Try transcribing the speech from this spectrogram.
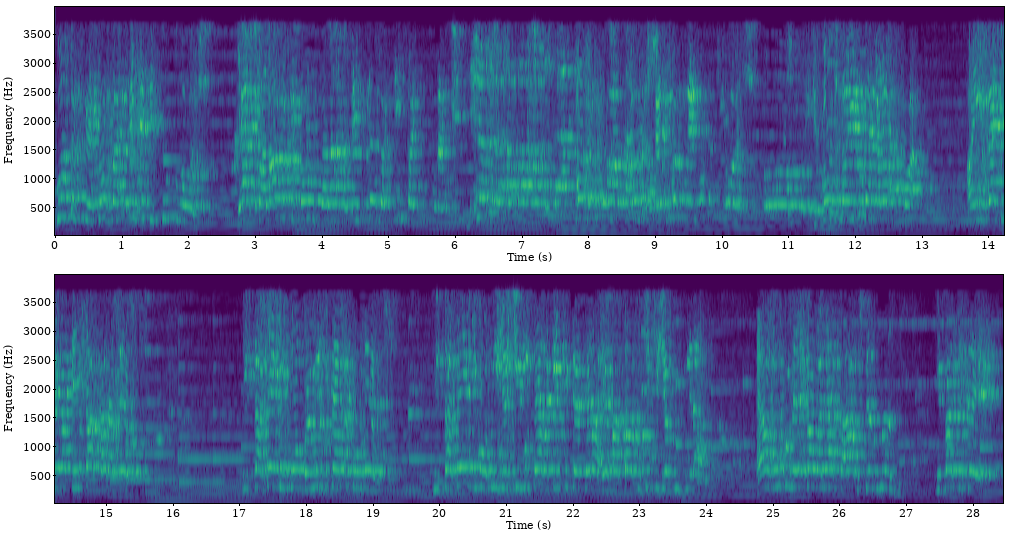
Quantas pessoas sair desse assunto hoje? E as palavras que foram faladas, entrando aqui e saindo por aqui. E saber que o compromisso dela com Deus, e saber que o objetivo dela tem que ser, ser arrebatado de que Jesus virá, elas vão começar a olhar para o ser humano e vai dizer,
